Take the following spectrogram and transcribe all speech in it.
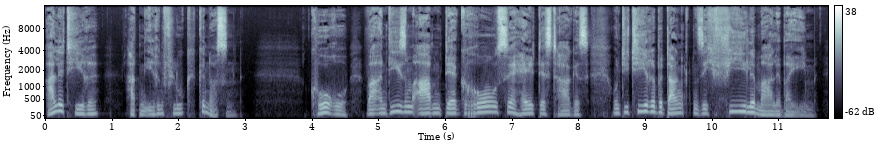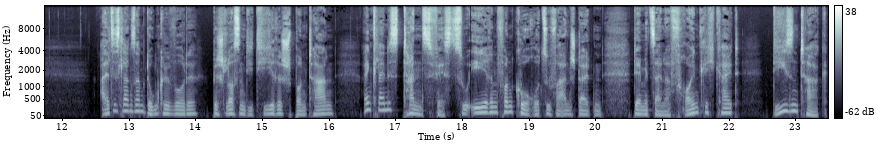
Alle Tiere hatten ihren Flug genossen. Koro war an diesem Abend der große Held des Tages, und die Tiere bedankten sich viele Male bei ihm. Als es langsam dunkel wurde, beschlossen die Tiere spontan, ein kleines Tanzfest zu Ehren von Koro zu veranstalten, der mit seiner Freundlichkeit diesen Tag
